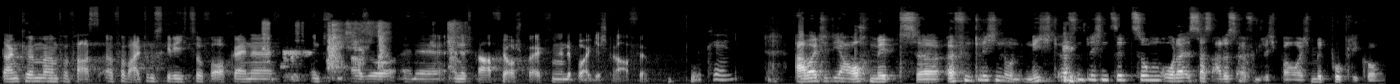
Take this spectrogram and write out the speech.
dann können wir am Verfass äh, Verwaltungsgerichtshof auch eine, also eine, eine Strafe aussprechen, eine Beugestrafe. Okay. Arbeitet ihr auch mit äh, öffentlichen und nicht öffentlichen Sitzungen oder ist das alles öffentlich bei euch mit Publikum?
